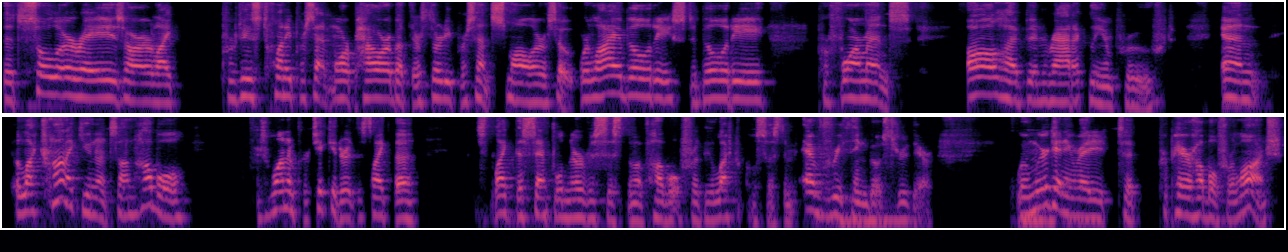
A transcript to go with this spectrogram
The solar arrays are like produce 20% more power, but they're 30% smaller. So reliability, stability, performance, all have been radically improved. And electronic units on Hubble there's one in particular that's like the it's like the central nervous system of Hubble for the electrical system. Everything goes through there. When we're getting ready to prepare Hubble for launch,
